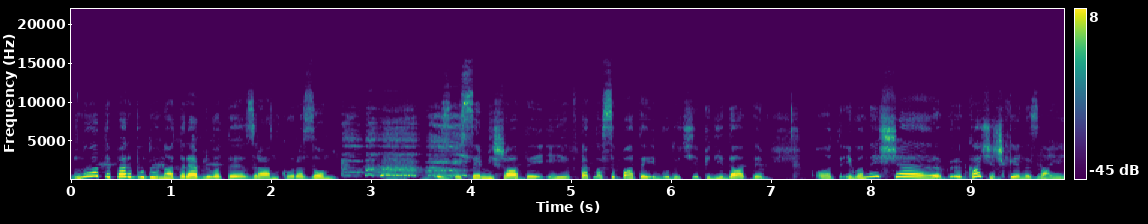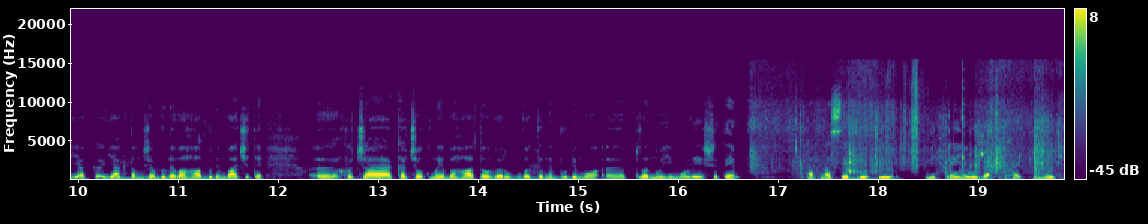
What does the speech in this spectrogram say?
Ну, а тепер буду натереблювати зранку разом усім мішати і так насипати, і будуть під'їдати. От, і вони ще е, качечки, не знаю, як, як там вже буде вага, будемо бачити. Е, Хоча качок ми багато вирубувати не будемо, е, плануємо лишити. Так, насиплю і відкрию вже, хай ідуть.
